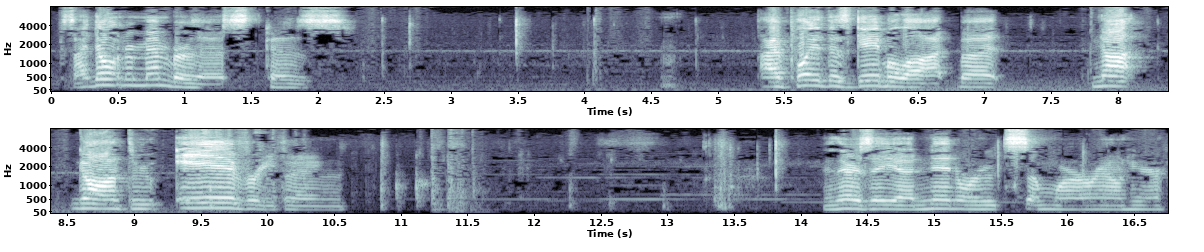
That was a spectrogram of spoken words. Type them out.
Because I don't remember this, because I played this game a lot, but not gone through everything. And there's a uh, Nirnroot somewhere around here.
